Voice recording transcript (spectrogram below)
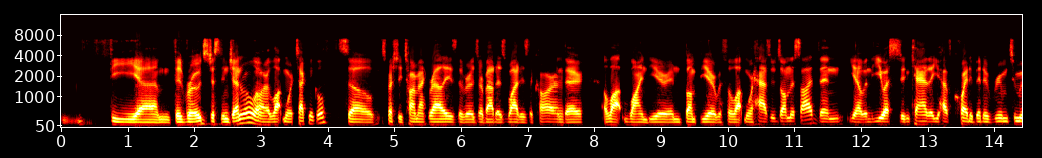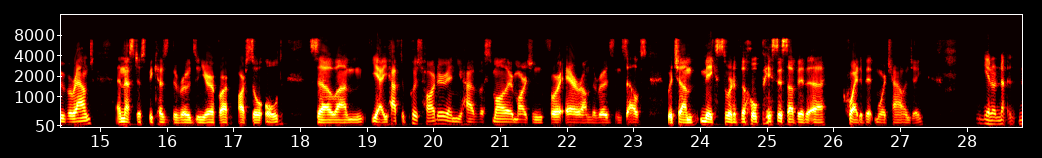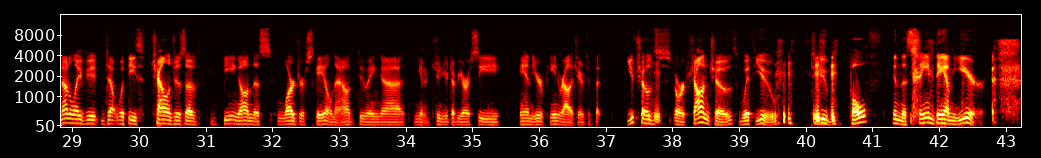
the um, the roads just in general are a lot more technical. So especially tarmac rallies, the roads are about as wide as the car, and they're a lot windier and bumpier with a lot more hazards on the side than you know in the US and Canada you have quite a bit of room to move around. And that's just because the roads in Europe are, are so old. So um, yeah you have to push harder and you have a smaller margin for error on the roads themselves which um, makes sort of the whole basis of it uh, quite a bit more challenging you know, not, not, only have you dealt with these challenges of being on this larger scale now, doing uh, you know junior WRC and the European Rally Championship, but you chose mm-hmm. or Sean chose with you to do both in the same damn year.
